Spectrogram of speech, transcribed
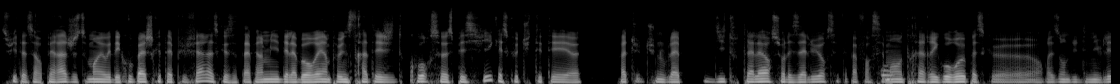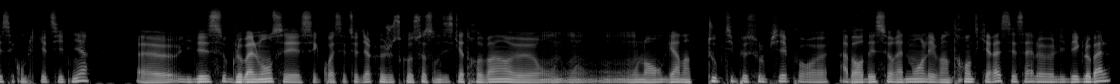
Suite à ce repérage justement et au découpage que tu as pu faire, est-ce que ça t'a permis d'élaborer un peu une stratégie de course euh, spécifique? Est-ce que tu t'étais... Euh, enfin, tu, tu, nous l'as dit tout à l'heure sur les allures, c'était pas forcément très rigoureux parce que en raison du dénivelé, c'est compliqué de s'y tenir. Euh, L'idée globalement, c'est quoi? C'est de se dire que jusqu'au 70-80, euh, on, on, on, en garde un tout petit peu sous le pied pour aborder sereinement les 20-30 qui restent. C'est ça l'idée globale?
